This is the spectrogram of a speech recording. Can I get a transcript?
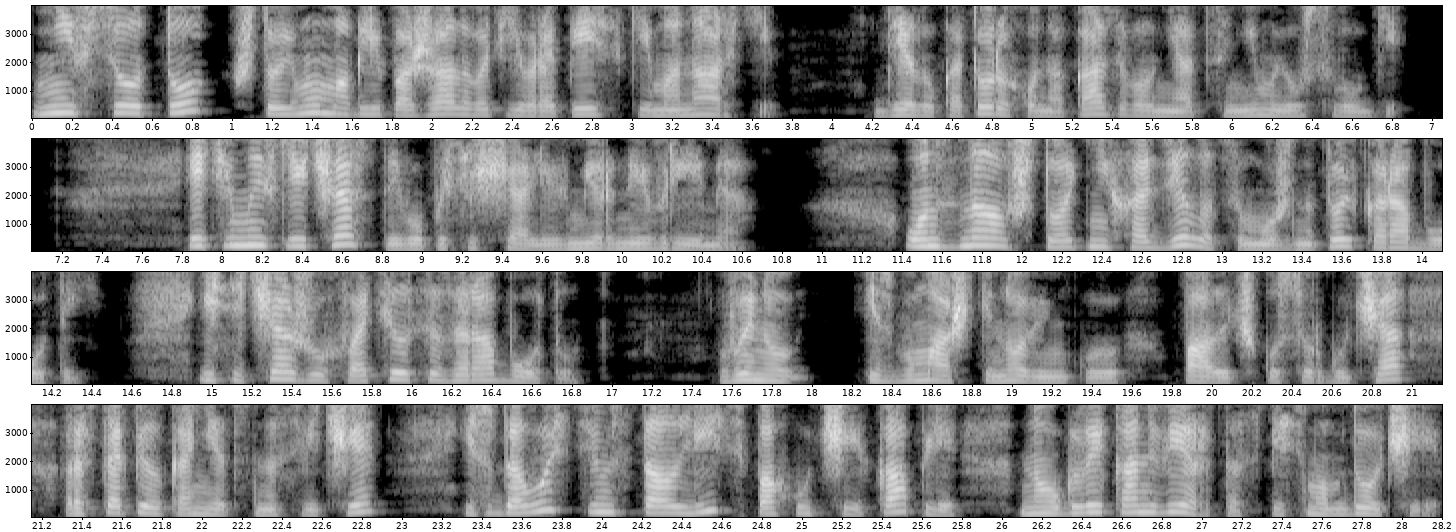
ни все то, что ему могли пожаловать европейские монархи, делу которых он оказывал неоценимые услуги. Эти мысли часто его посещали в мирное время, он знал, что от них отделаться можно только работой, и сейчас же ухватился за работу. Вынул из бумажки новенькую палочку сургуча, растопил конец на свече и с удовольствием стал лить пахучие капли на углы конверта с письмом дочери,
